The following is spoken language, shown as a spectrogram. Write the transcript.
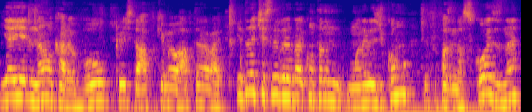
E aí ele, não, cara, eu vou acreditar porque meu hábito é vai. E durante esse livro ele vai contando maneiras de como ele foi fazendo as coisas, né?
